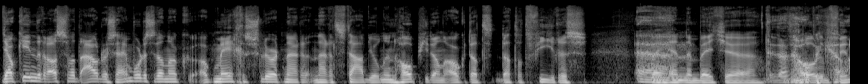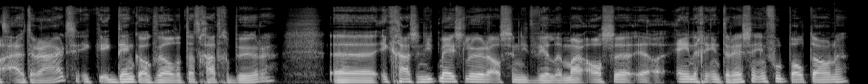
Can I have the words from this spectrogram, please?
Jouw kinderen, als ze wat ouder zijn, worden ze dan ook, ook meegesleurd naar, naar het stadion? En hoop je dan ook dat dat, dat virus bij uh, hen een beetje. Dat hoop ik vindt. uiteraard. Ik, ik denk ook wel dat dat gaat gebeuren. Uh, ik ga ze niet meesleuren als ze niet willen. Maar als ze uh, enige interesse in voetbal tonen,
